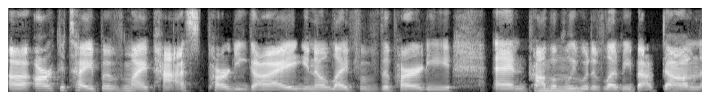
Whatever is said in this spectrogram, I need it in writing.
uh, archetype of my past party guy, you know, life of the party, and probably mm. would have led me back down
